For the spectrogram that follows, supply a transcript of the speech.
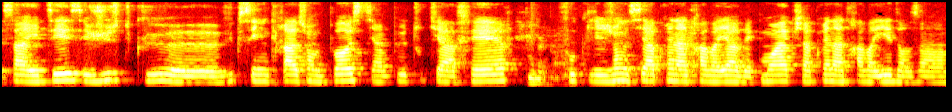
ça a été. C'est juste que euh, vu que c'est une création de poste, il y a un peu tout qu'il y a à faire. Il faut que les gens aussi apprennent à travailler avec moi, que j'apprenne à travailler dans un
